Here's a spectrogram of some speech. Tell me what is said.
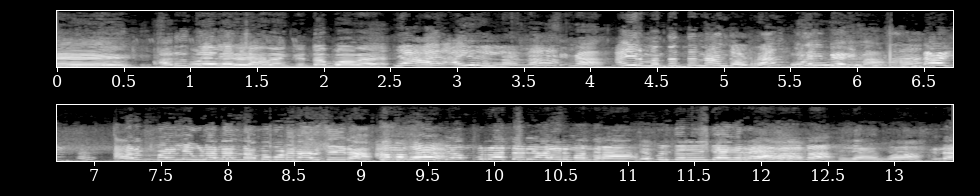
ஏய், அறுபத்தேழு லட்சம். தான் போவேன். ஐயர் இல்லைன்னா? என்ன? ஐயர் மந்தத்தை நான் சொல்றேன். உனக்கு தெரியுமா? அரண்மனையில இவ்வளவு நாள் நம்ம கூட வேலை செய்யறான் ஆமாங்க. எப்படா தெரியும்? ஆயிரம் மந்திரா. எப்படி தெரியும் கேக்குற ஆமா. இங்க வா. என்ன?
